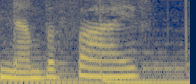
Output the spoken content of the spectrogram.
Number 5,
